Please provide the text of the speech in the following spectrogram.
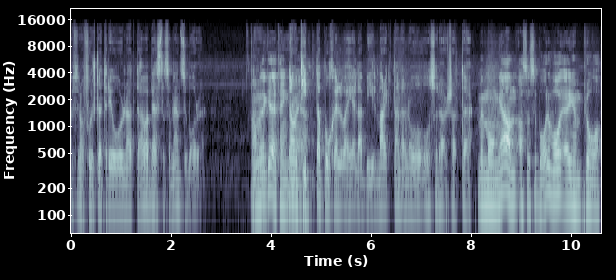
efter de första tre åren att det här var bästa som hänt Subaru. Ja, men det kan jag tänka När de tittar på själva hela bilmarknaden och, och sådär. Så att, eh, Men många, alltså Subaru var, är ju en bra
